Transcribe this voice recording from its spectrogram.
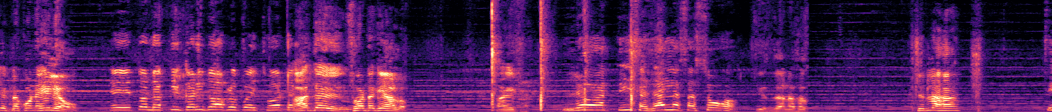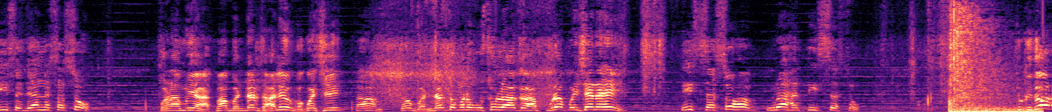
એક ટકો નહીં લેવો. એ તો નક્કી કરી દો આપણે કોઈ છ હા તે સો ટકા હાલો લ્યો આ ત્રીસ હજાર ને છસો ત્રીસ હજાર ને સસ- કેટલા હા? ત્રીસ હજાર ને છસો પણ આ મેં હાથમાં બંડલ ચાલ્યું ભગવતસિંહ આમ તો બંડલ તો મને ઓછું લાગે આ પૂરા પૈસા નહીં. ત્રીસ છસો હક પૂરા હ ત્રીસ છસો. શું કીધું?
